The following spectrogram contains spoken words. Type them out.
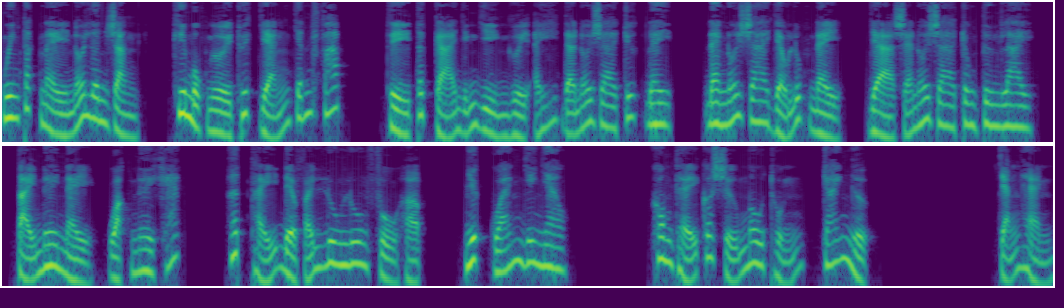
Nguyên tắc này nói lên rằng khi một người thuyết giảng chánh pháp, thì tất cả những gì người ấy đã nói ra trước đây, đang nói ra vào lúc này và sẽ nói ra trong tương lai, tại nơi này hoặc nơi khác, hết thảy đều phải luôn luôn phù hợp, nhất quán với nhau. Không thể có sự mâu thuẫn, trái ngược. Chẳng hạn,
